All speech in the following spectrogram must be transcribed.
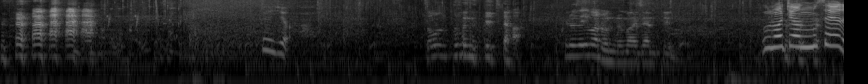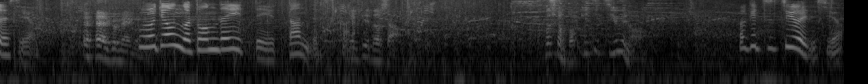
よいしょ。どんどんできた。ヒロさん今の沼じゃんって言うんだよ。うなちゃんのせいですよ。ごめんごめん。うなちゃんが飛んでいいって言ったんですか。確かにバケツ強いな。バケツ強いですよ。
